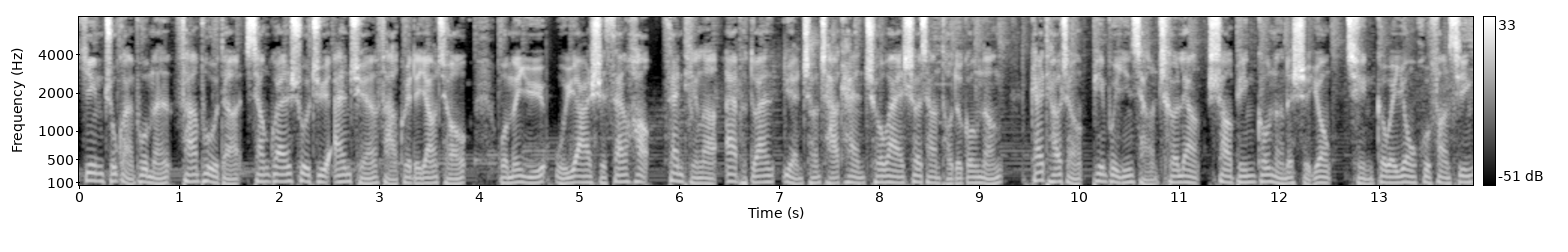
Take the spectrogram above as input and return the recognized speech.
应主管部门发布的相关数据安全法规的要求，我们于五月二十三号暂停了 App 端远程查看车外摄像头的功能。该调整并不影响车辆哨兵功能的使用，请各位用户放心。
